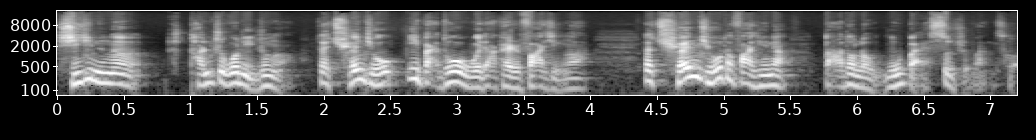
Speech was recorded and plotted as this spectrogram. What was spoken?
习近平的谈治国理政啊，在全球一百多个国家开始发行啊，在全球的发行量达到了五百四十万册。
